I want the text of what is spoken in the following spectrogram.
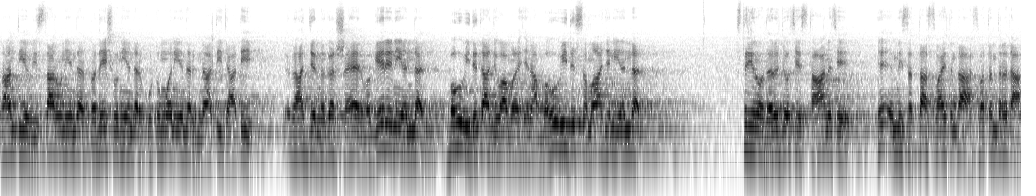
પ્રાંતીય વિસ્તારોની અંદર, પ્રદેશોની અંદર, કુટુંબોની અંદર, જ્ઞાતિ, જાતિ, રાજ્ય, નગર, શહેર વગેરેની અંદર બહુવિધતા જોવા મળે છે અને આ બહુવિધ સમાજની અંદર સ્ત્રીનો દરજ્જો છે, સ્થાન છે એમની સત્તા, સ્વાયત્તતા, સ્વતંત્રતા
